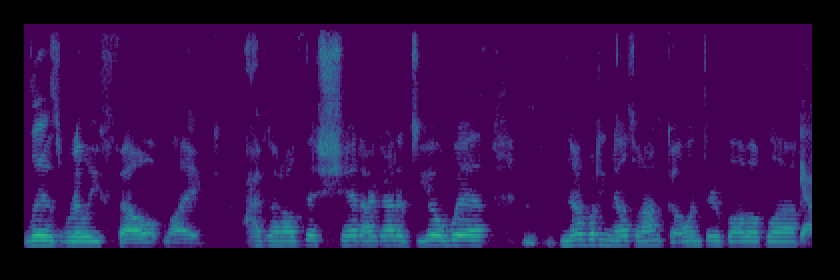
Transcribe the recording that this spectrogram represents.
Liz really felt like I've got all this shit I gotta deal with. Nobody knows what I'm going through, blah, blah, blah. Yeah.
